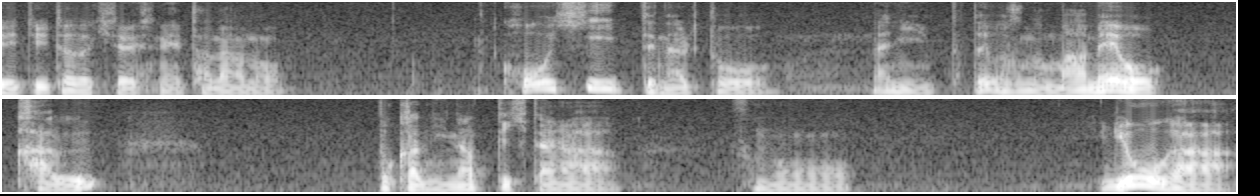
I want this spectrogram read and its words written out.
えていただきたいですね。ただあのコーヒーってなると何？例えばその豆を買う？とかになってきたらその量が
